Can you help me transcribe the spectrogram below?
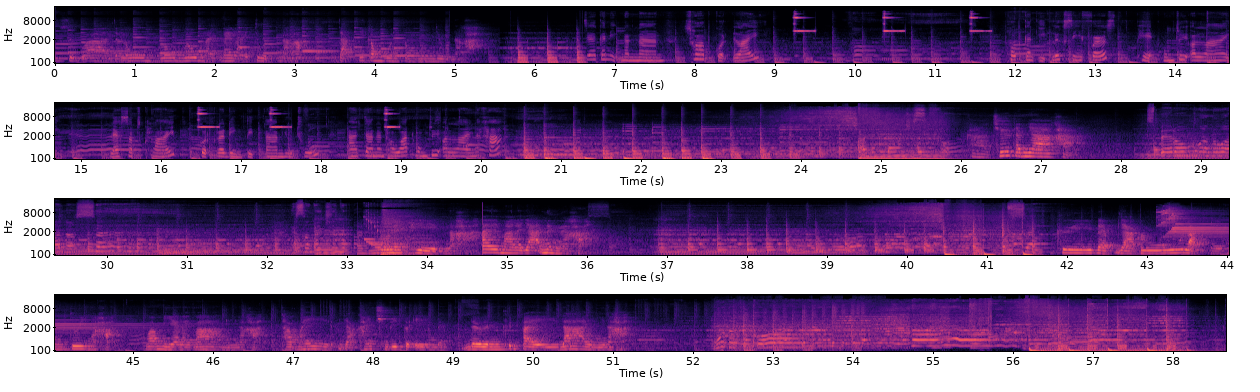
รู้สึกว่าจะโล่งโล่งโล่งในหลายจุดนะคะ จากที่กังวลกังวลอยู่นะคะ เจอกันอีกนานๆ ชอบกดไลค์ พบกันอีกเลือก See First เพจฮวงจุ้ยออนไลน์ และ Subscribe กดกระดิ่งติดตาม YouTube อาจารย์นันทวัฒน์ฮวงจุ้ยออนไลน์นะคะ ชื่อกัญญาค่ะ ดูในเพจนะคะได้มาระยะหนึ่งนะคะคือแบบอยากรู้หลักในฮวงจุ้ยนะคะ ว่ามีอะไรบ้างอย่างนี้นะคะทำให้อยากให้ชีวิตตัวเองแบบเดินขึ้นไปได้อย่างนี้นะคะ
